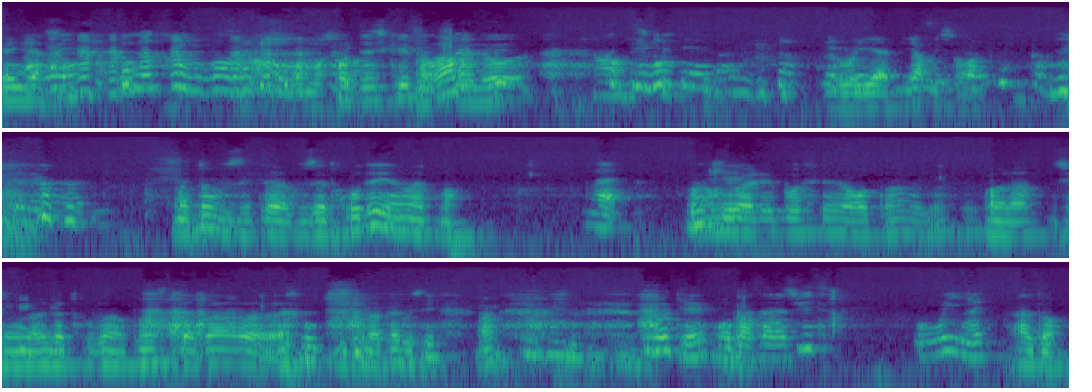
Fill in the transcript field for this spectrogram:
Et les garçons, Notre conversion. On discute Ça va entre nous. On discute. Vous voyez à pire, mais ça va. Maintenant vous êtes, euh, vous êtes rodés hein, maintenant. Ouais. Ok. On va aller bosser Europe 1. maintenant. Voilà, si on arrive à trouver un poste là-bas, euh, tu m'appelles aussi. Hein ok, on passe à la suite? Oui. Ouais. Attends.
